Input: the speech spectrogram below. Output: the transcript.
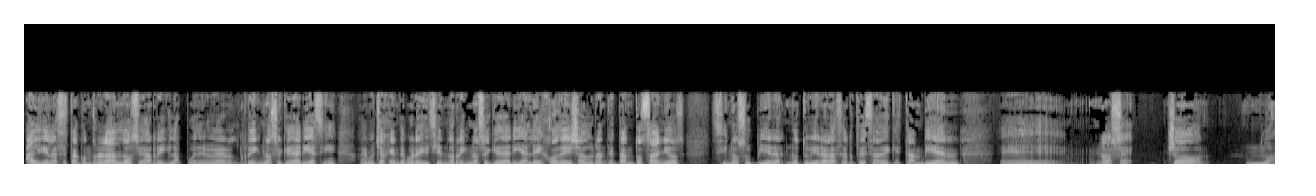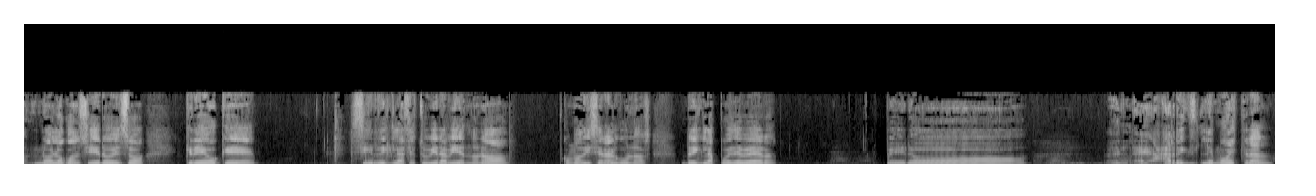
alguien las está controlando, o sea, Rick las puede ver, Rick no se quedaría si, hay mucha gente por ahí diciendo, Rick no se quedaría lejos de ella durante tantos años si no supiera, no tuviera la certeza de que están bien, eh, no sé, yo no, no lo considero eso, creo que si Rick las estuviera viendo, ¿no? Como dicen algunos, Rick las puede ver, pero a Rick le muestran,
